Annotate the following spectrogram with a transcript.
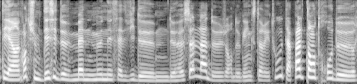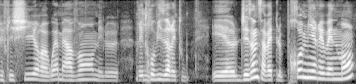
t'es un, quand tu décides de men- mener cette vie de, de hustle, là, de genre de gangster et tout, t'as pas le temps trop de réfléchir, ouais, mais avant, mais le rétroviseur et tout. Et Jason, ça va être le premier événement.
